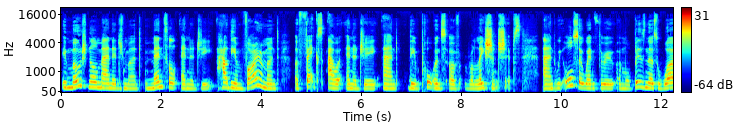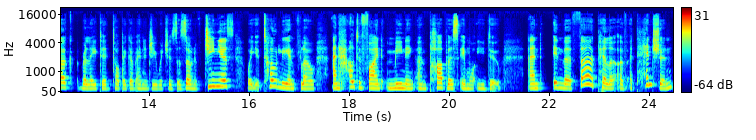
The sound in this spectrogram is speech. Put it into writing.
emotional management, mental energy, how the environment affects our energy, and the importance of relationships. And we also went through a more business work related topic of energy, which is the zone of genius, where you're totally in flow, and how to find meaning and purpose in what you do. And in the third pillar of attention,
